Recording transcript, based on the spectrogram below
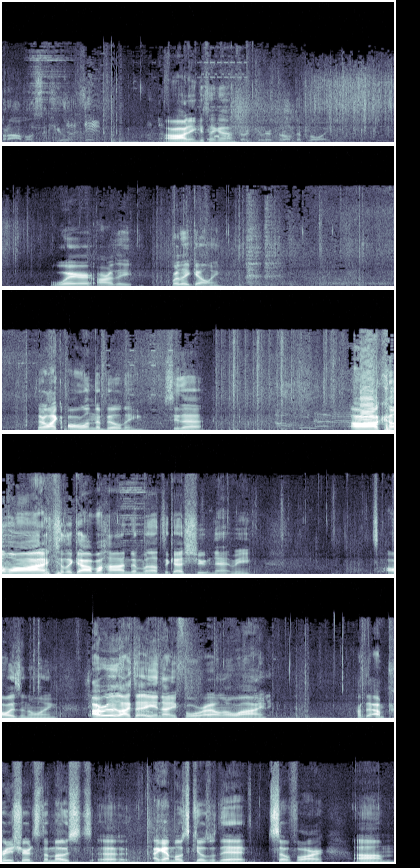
Bravo secure. Oh, I didn't get that guy. Hunter killer drone deployed. Where are they? Where are they going? They're like all in the building. See that? Oh, come on. I killed the guy behind him, but not the guy shooting at me. It's always annoying. I really like the AN-94. I don't know why. I'm pretty sure it's the most, uh, I got most kills with it so far. Um,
